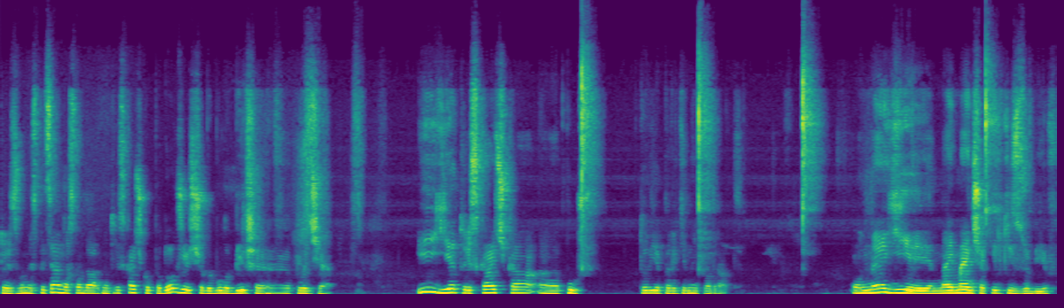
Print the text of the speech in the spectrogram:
Тобто вони спеціально стандартну тріскачку подовжують, щоб було більше е, плече. І є тріскачка е, push. Тут є перекидний квадрат. У неї найменша кількість зубів.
